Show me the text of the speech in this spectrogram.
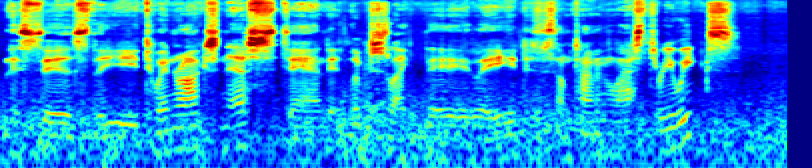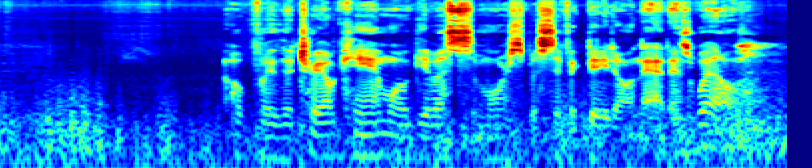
This is the Twin Rocks nest and it looks like they laid sometime in the last three weeks. Hopefully the trail cam will give us some more specific data on that as well.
